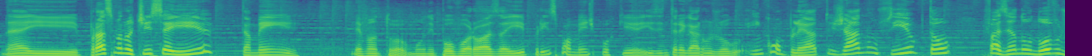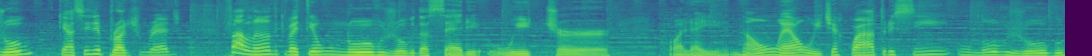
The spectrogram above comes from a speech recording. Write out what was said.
Né? E próxima notícia aí, também levantou o mundo em polvorosa aí, principalmente porque eles entregaram um jogo incompleto e já anunciam que estão fazendo um novo jogo, que é a CD Projekt Red, falando que vai ter um novo jogo da série Witcher. Olha aí, não é um Witcher 4 e sim um novo jogo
